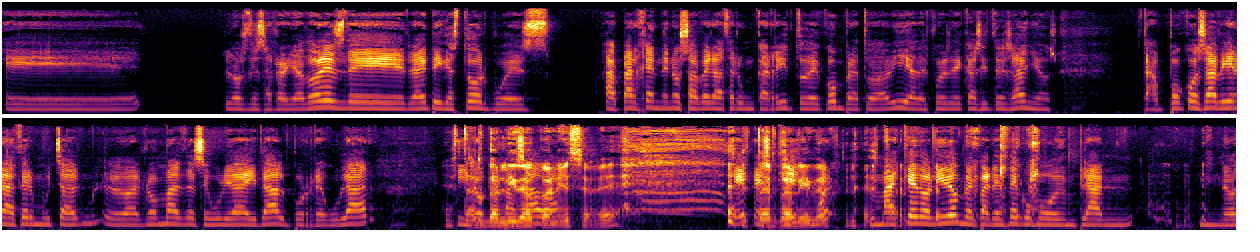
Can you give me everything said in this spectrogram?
eh, los desarrolladores de la Epic Store, pues, aparte de no saber hacer un carrito de compra todavía, después de casi tres años, tampoco sabían hacer muchas normas de seguridad y tal por regular. Estás dolido con eso, ¿eh? Estás dolido. más que dolido me parece como en plan. No,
